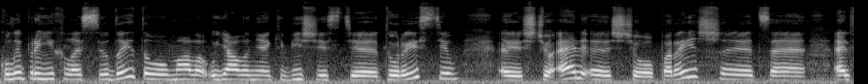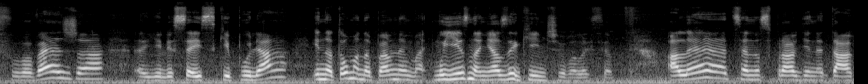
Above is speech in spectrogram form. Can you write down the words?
Коли приїхала сюди, то мала уявлення, як і більшість е, туристів, е, що Ель, е, що Париж це ельфова вежа, Єлісейські поля, і на тому, напевне, мої знання закінчувалися. Але це насправді не так,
